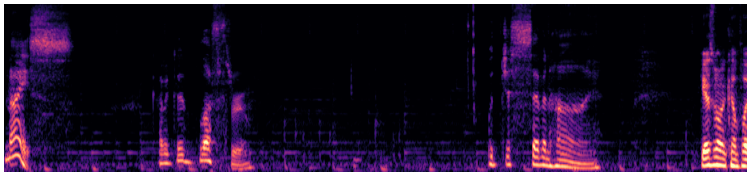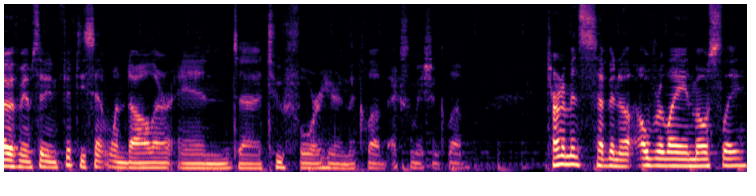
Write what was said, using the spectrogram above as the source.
Nice. Got a good bluff through. With just seven high. You guys want to come play with me, I'm sitting 50 cent $1 and uh, 2 4 here in the club, exclamation club. Tournaments have been uh, overlaying mostly.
